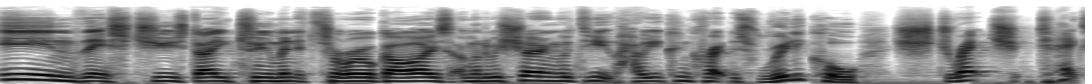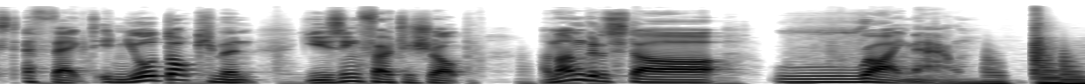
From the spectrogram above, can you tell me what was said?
In this Tuesday two minute tutorial, guys, I'm going to be sharing with you how you can create this really cool stretch text effect in your document using Photoshop. And I'm going to start right now.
